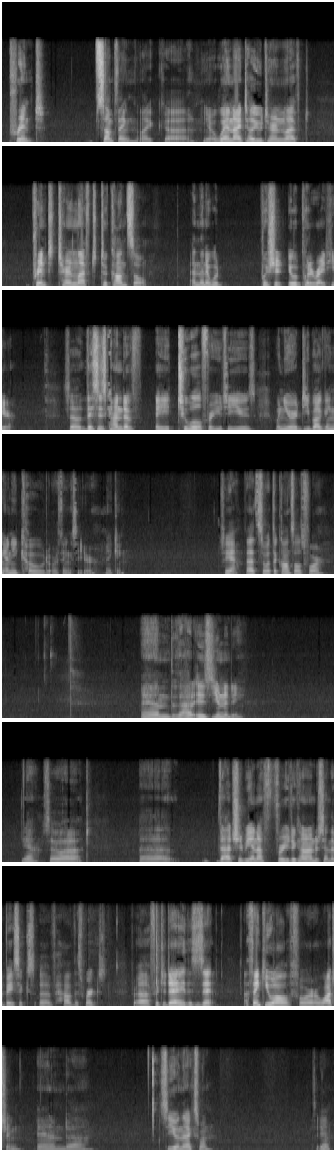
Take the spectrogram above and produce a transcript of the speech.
print something like uh, you know when I tell you turn left print turn left to console and then it would push it it would put it right here so this is kind of a tool for you to use when you're debugging any code or things that you're making. So yeah, that's what the console is for. And that is Unity. Yeah, so uh, uh, that should be enough for you to kind of understand the basics of how this works. Uh, for today, this is it. Uh, thank you all for watching, and uh, see you in the next one. See ya.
